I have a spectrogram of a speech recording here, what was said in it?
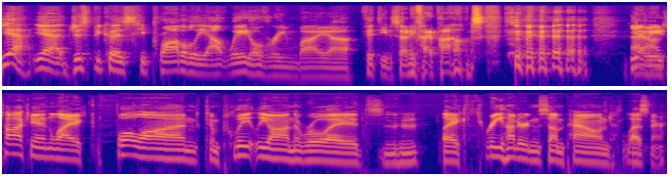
Yeah, yeah, just because he probably outweighed Overeem by uh, 50 to 75 pounds. Yeah, I I'm mean, talking like full on, completely on the roids, mhm. like 300 and some pound Lesnar.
